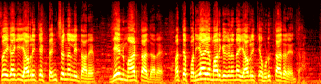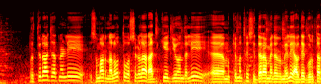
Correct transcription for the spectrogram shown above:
ಸೊ ಹೀಗಾಗಿ ಯಾವ ರೀತಿಯಾಗಿ ಟೆನ್ಷನ್ನಲ್ಲಿದ್ದಾರೆ ಏನು ಮಾಡ್ತಾ ಇದ್ದಾರೆ, ಮತ್ತೆ ಪರ್ಯಾಯ ಮಾರ್ಗಗಳನ್ನ ಯಾವ ರೀತಿಯ ಹುಡುಕ್ತಾ ಇದ್ದಾರೆ ಅಂತ. ಪೃಥ್ವಿರಾಜ್ ಸುಮಾರು ನಲವತ್ತು ವರ್ಷಗಳ ರಾಜಕೀಯ ಜೀವನದಲ್ಲಿ ಮುಖ್ಯಮಂತ್ರಿ ಸಿದ್ದರಾಮಯ್ಯನವರ ಮೇಲೆ ಯಾವುದೇ ಗುರುತರ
